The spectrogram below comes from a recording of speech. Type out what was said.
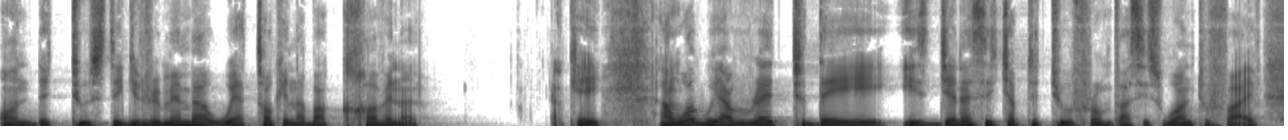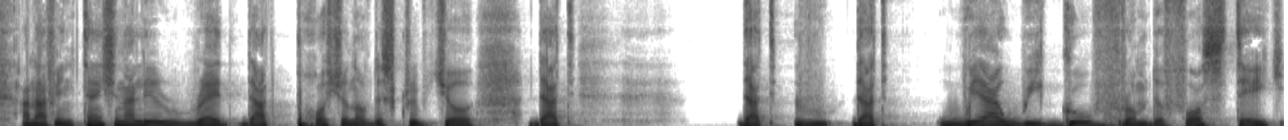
on the two stages. Remember, we're talking about covenant. Okay. And what we have read today is Genesis chapter 2 from verses 1 to 5. And I've intentionally read that portion of the scripture that, that, that where we go from the first stage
